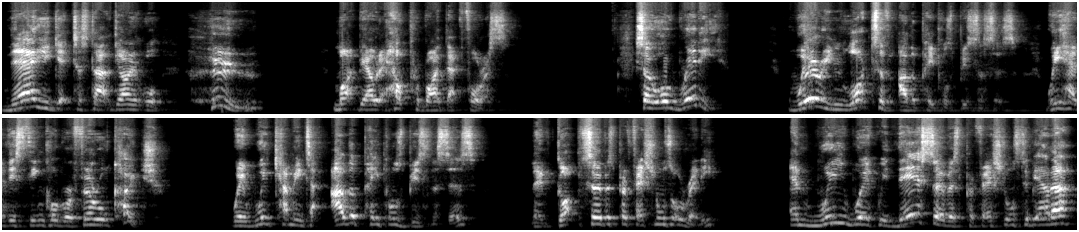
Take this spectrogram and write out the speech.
now you get to start going, well, who might be able to help provide that for us? So already we're in lots of other people's businesses. We have this thing called referral coach, where we come into other people's businesses. They've got service professionals already, and we work with their service professionals to be able to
